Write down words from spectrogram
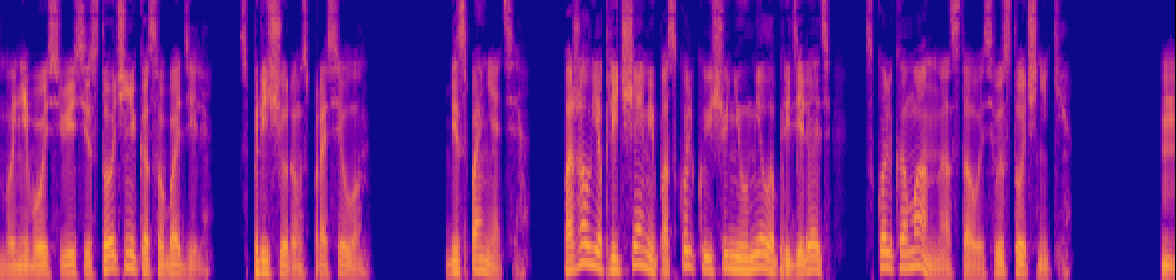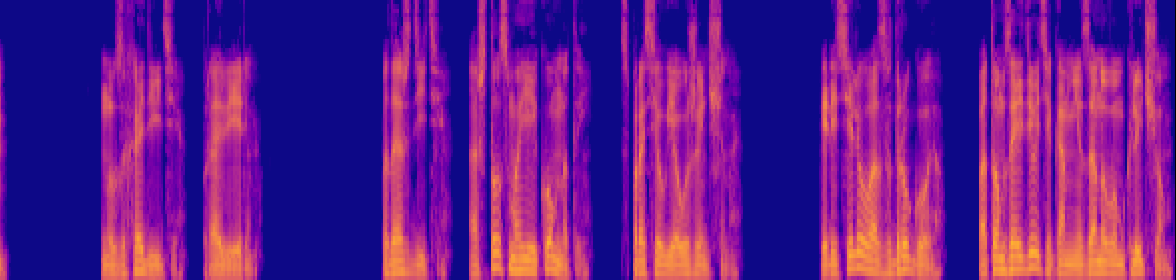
«Вы, небось, весь источник освободили?» — с прищуром спросил он. «Без понятия. Пожал я плечами, поскольку еще не умел определять, сколько манны осталось в источнике. Хм. Ну, заходите, проверим. Подождите, а что с моей комнатой? Спросил я у женщины. Переселю вас в другую. Потом зайдете ко мне за новым ключом.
